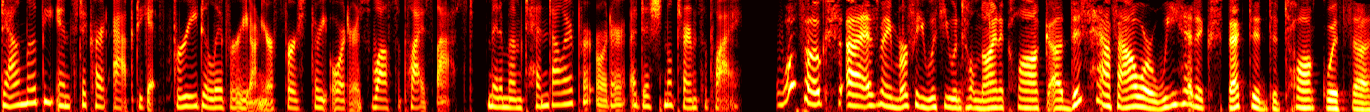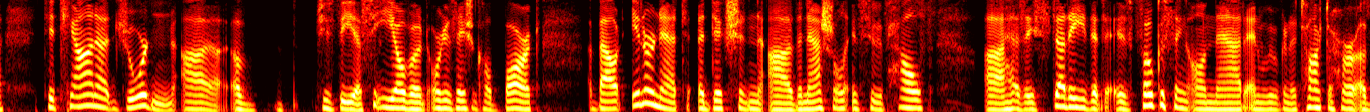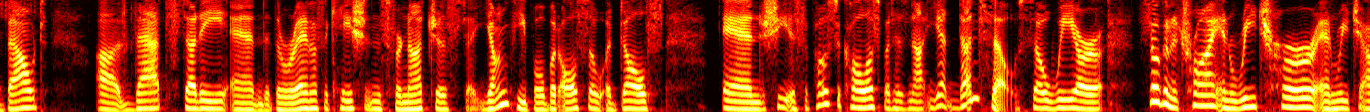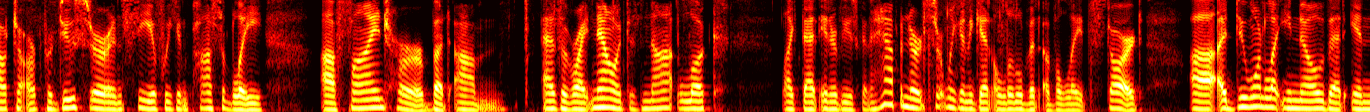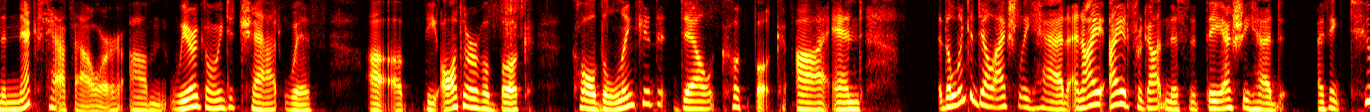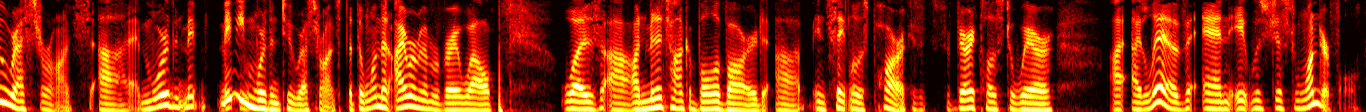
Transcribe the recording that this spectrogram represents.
Download the Instacart app to get free delivery on your first three orders while supplies last. Minimum $10 per order, additional term supply. Well, folks, uh, Esme Murphy with you until nine o'clock. Uh, this half hour, we had expected to talk with uh, Titania Jordan. Uh, of she's the uh, CEO of an organization called Bark about internet addiction. Uh, the National Institute of Health has a study that is focusing on that, and we were going to talk to her about uh, that study and the ramifications for not just uh, young people, but also adults. And she is supposed to call us, but has not yet done so. So we are still going to try and reach her and reach out to our producer and see if we can possibly uh, find her. But um, as of right now, it does not look like that interview is going to happen, or it's certainly going to get a little bit of a late start. Uh, I do want to let you know that in the next half hour, um, we are going to chat with uh, uh, the author of a book called The Lincoln Del Cookbook. Uh, and the Lincoln Del actually had, and I, I had forgotten this, that they actually had, I think, two restaurants, uh, more than maybe more than two restaurants, but the one that I remember very well was uh, on Minnetonka Boulevard uh, in St. Louis Park, because it's very close to where I, I live, and it was just wonderful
